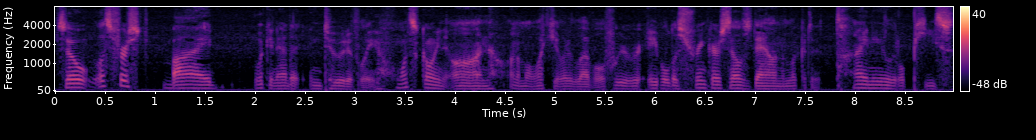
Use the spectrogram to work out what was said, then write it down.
So let's first by looking at it intuitively. What's going on on a molecular level if we were able to shrink ourselves down and look at a tiny little piece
